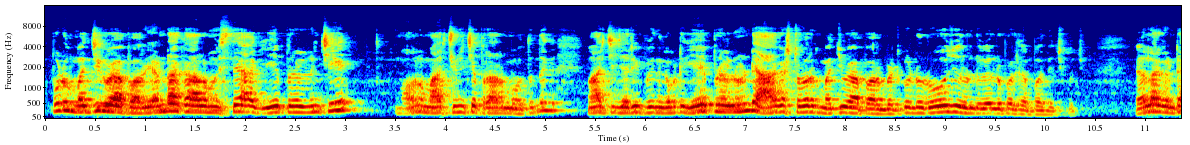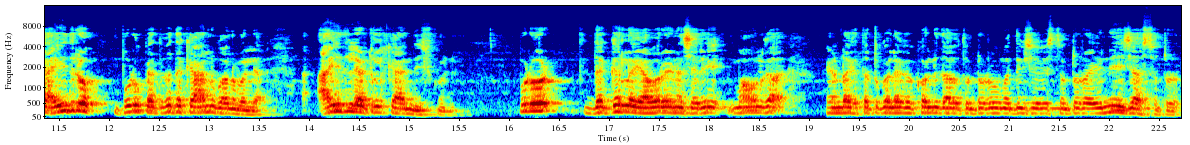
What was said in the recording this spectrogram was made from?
ఇప్పుడు మజ్జిగ వ్యాపారం ఎండాకాలం వస్తే ఏప్రిల్ నుంచి మామూలుగా మార్చి నుంచే ప్రారంభమవుతుంది. మార్చి జరిగిపోయింది కాబట్టి ఏప్రిల్ నుండి ఆగస్టు వరకు మజ్జిగ వ్యాపారం పెట్టుకుంటూ రోజు రెండు వేల రూపాయలు సంపాదించుకోవచ్చు. ఎలాగంటే ఐదులో ఇప్పుడు పెద్ద పెద్ద క్యాన్లు కొనబల్లే ఐదు లీటర్ల క్యాన్ తీసుకోండి. ఇప్పుడు దగ్గరలో ఎవరైనా సరే మామూలుగా ఎండకి తట్టుకోలేక కళ్ళు తాగుతుంటారు మద్యం సేవిస్తుంటారు అవన్నీ చేస్తుంటారు.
